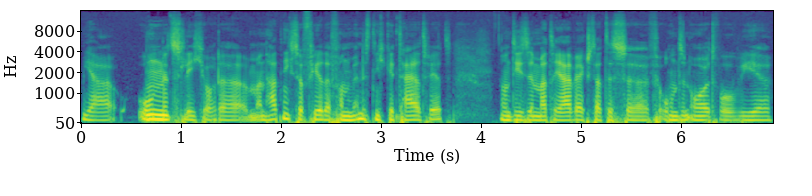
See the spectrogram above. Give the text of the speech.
ja unnützlich oder man hat nicht so viel davon, wenn es nicht geteilt wird. Und diese Materialwerkstatt ist für uns ein Ort, wo wir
